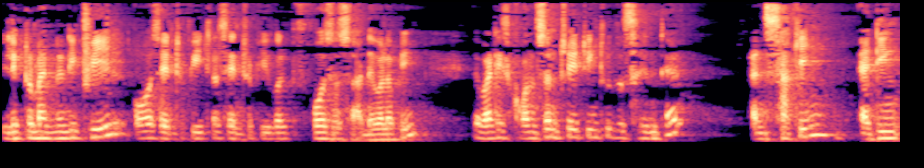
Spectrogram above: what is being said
electromagnetic field or centrifugal centrifugal forces are developing. What is concentrating to the center and sucking, adding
